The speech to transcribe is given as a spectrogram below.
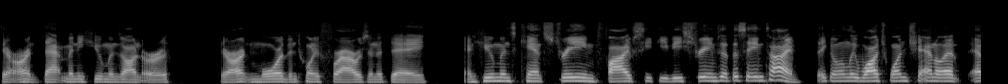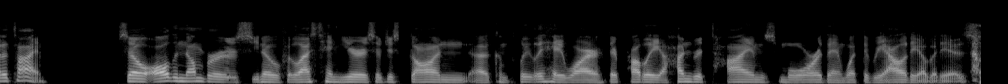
There aren't that many humans on Earth. There aren't more than 24 hours in a day, and humans can't stream five CTV streams at the same time. They can only watch one channel at, at a time. So all the numbers, you know, for the last 10 years have just gone uh, completely haywire. They're probably a hundred times more than what the reality of it is.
